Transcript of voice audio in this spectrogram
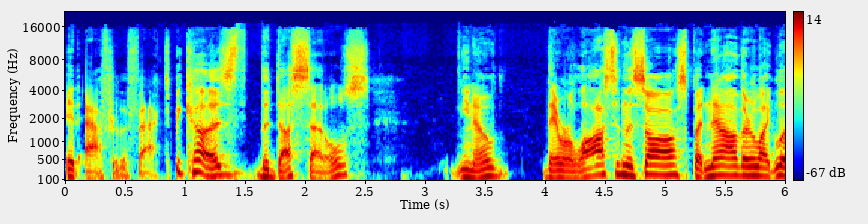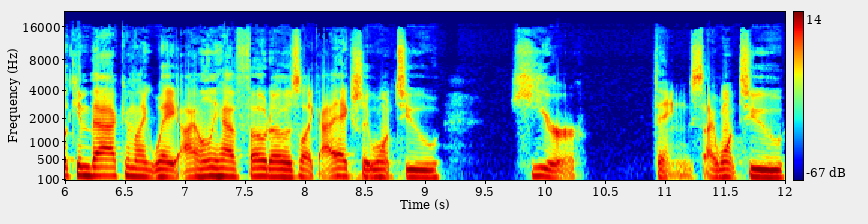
it after the fact because the dust settles. You know, they were lost in the sauce, but now they're like looking back and like, wait, I only have photos. Like, I actually want to hear things. I want to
